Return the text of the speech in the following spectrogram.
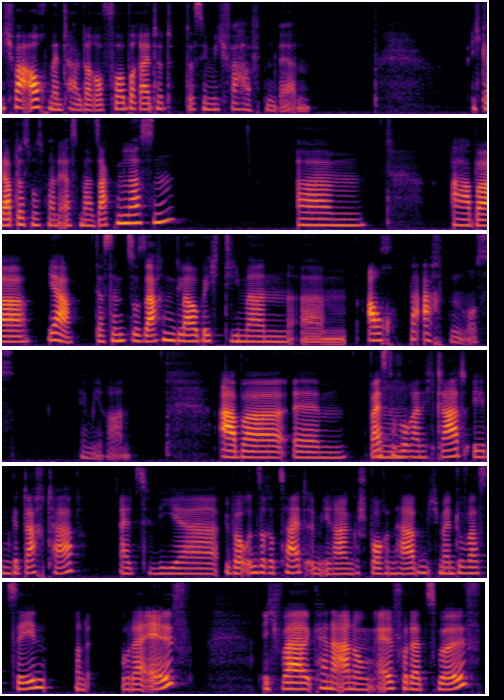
Ich war auch mental darauf vorbereitet, dass sie mich verhaften werden. Ich glaube, das muss man erstmal sacken lassen. Ähm, aber ja, das sind so Sachen, glaube ich, die man ähm, auch beachten muss im Iran. Aber ähm, weißt du, woran ich gerade eben gedacht habe, als wir über unsere Zeit im Iran gesprochen haben? Ich meine, du warst zehn und, oder elf. Ich war, keine Ahnung, elf oder zwölf.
